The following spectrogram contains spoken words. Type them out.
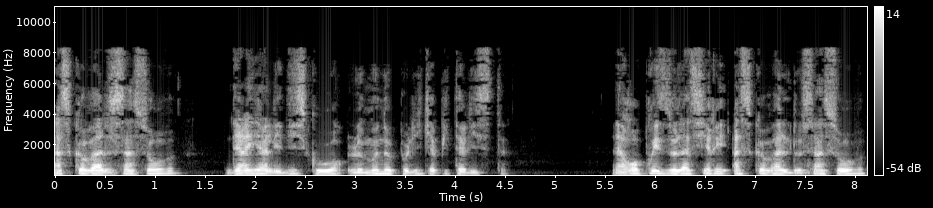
Ascoval-Saint-Sauve, derrière les discours, le Monopoly capitaliste. La reprise de l'acierie Ascoval de Saint-Sauve,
